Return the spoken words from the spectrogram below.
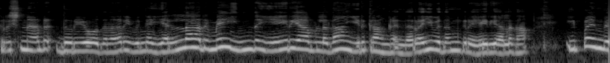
கிருஷ்ணர் துரியோதனர் இவங்க எல்லாருமே இந்த ஏரியாவில் தான் இருக்காங்க. இந்த ரைவதம்ங்கிற ஏரியாவில் தான் இப்போ இந்த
